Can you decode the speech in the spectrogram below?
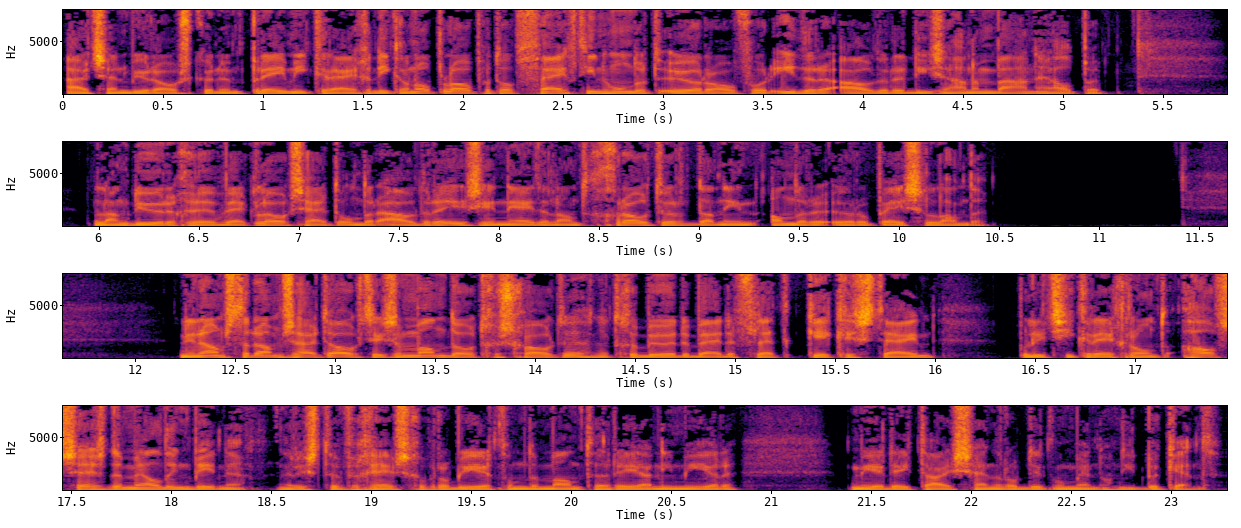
Uitzendbureaus kunnen een premie krijgen die kan oplopen tot 1500 euro voor iedere oudere die ze aan een baan helpen. Langdurige werkloosheid onder ouderen is in Nederland groter dan in andere Europese landen. In Amsterdam-Zuidoost is een man doodgeschoten. Het gebeurde bij de flat Kikkestein. Politie kreeg rond half zes de melding binnen. Er is tevergeefs geprobeerd om de man te reanimeren. Meer details zijn er op dit moment nog niet bekend.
